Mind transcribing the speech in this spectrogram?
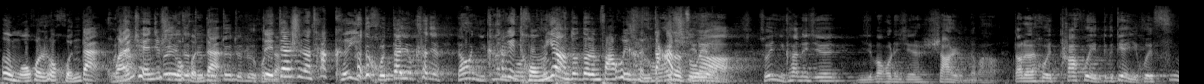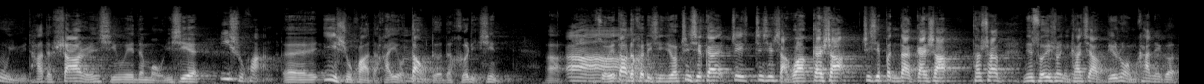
恶魔或者说混蛋，完全就是一个对对对混蛋。对对对对但是呢，他可以他的混蛋又看见，然后你看他可以同样都都能发挥很大的作用。啊。所以你看那些，你就包括那些杀人的吧，当然会，他会这个电影会赋予他的杀人行为的某一些艺术化的，呃艺术化的，还有道德的合理性。啊啊所谓道德合理性，就说这些该这这些傻瓜该杀，这些笨蛋该杀，他杀你。所以说，你看像比如说我们看那个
